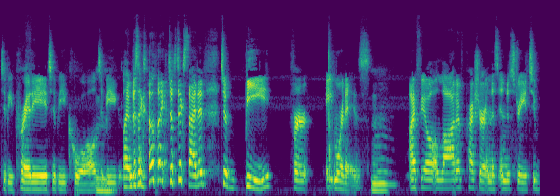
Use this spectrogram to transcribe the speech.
to be pretty, to be cool, to be mm-hmm. I'm just like, like just excited to be for eight more days. Mm. I feel a lot of pressure in this industry to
